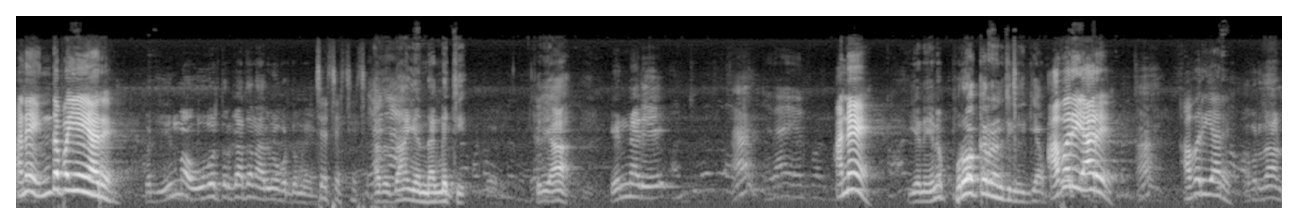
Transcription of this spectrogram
அண்ணே இந்த பையன் யாரு? கொஞ்சம் இருமா ஒவ்வொருத்தருக்காக தான் அறிமுகப்படுத்த சரி சரி சரி சரி. அதுதான் என் தங்கச்சி. சரியா? என்னடி? அண்ணே. என்னை என்ன புரோக்கர் நினச்சிக்கிறியா அவர் யாரு? அவர் யாரு? அவர் தான்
